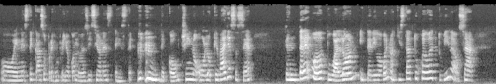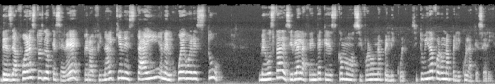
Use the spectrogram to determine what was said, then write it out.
o en este caso, por ejemplo, yo cuando decisiones este, de coaching o, lo que vayas a hacer, te entrego tu balón y te digo, bueno, aquí está tu juego de tu vida, o sea, desde afuera esto es lo que se ve, pero al final quien está ahí en el juego eres tú. Me gusta decirle a la gente que es como si fuera una película. Si tu vida fuera una película, ¿qué sería?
